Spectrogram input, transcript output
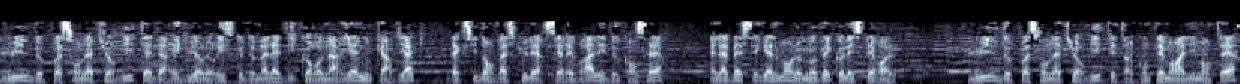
L'huile de poisson Nature Bit aide à réduire le risque de maladie coronarienne ou cardiaque, d'accident vasculaire cérébral et de cancer. Elle abaisse également le mauvais cholestérol. L'huile de poisson Nature Bit est un complément alimentaire,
